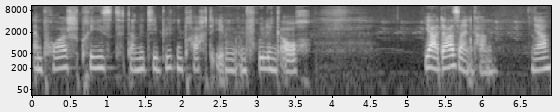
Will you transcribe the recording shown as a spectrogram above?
emporsprießt, damit die Blütenpracht eben im Frühling auch ja, da sein kann. Ja,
